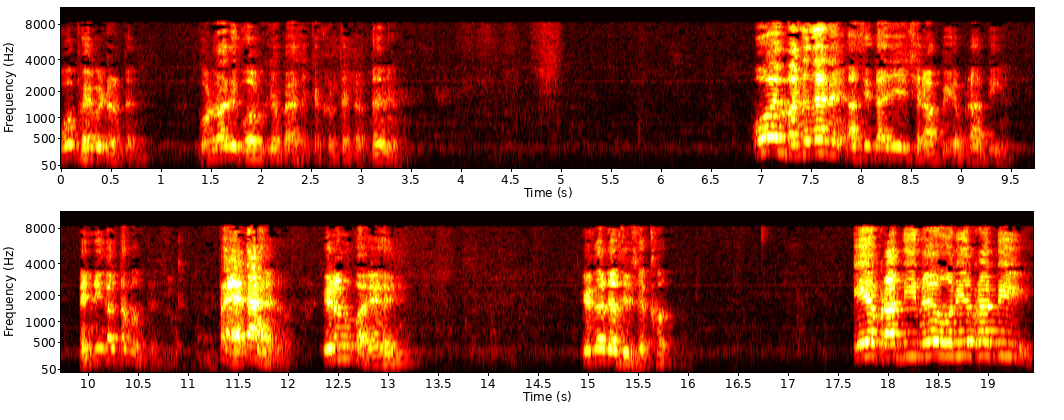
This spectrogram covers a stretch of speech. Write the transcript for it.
ਉਹ ਫੇਰ ਵੀ ਡਰਦੇ ਨੇ। ਗੁਰਦਾ ਦੀ ਗੋਲਕ ਚ ਪੈਸੇ ਚੱਕਣ ਤੇ ਡਰਦੇ ਨੇ। ਉਹ ਇਹ ਮੰਨਦੇ ਨੇ ਅਸੀਂ ਤਾਂ ਜੀ ਸ਼ਰਾਬੀ ਅਪਰਾਧੀ ਇੰਨੀ ਗੱਲ ਤਾਂ ਮੰਨਦੇ ਭੈ ਤਾਂ ਹੈ ਨਾ। ਇਹਨਾਂ ਨੂੰ ਭੈ ਹੈ ਇਹ ਕਹਿੰਦੇ ਅਸੀਂ ਸਿੱਖ। ਇਹ ਅਪਰਾਧੀ ਨੇ ਉਹ ਨਹੀਂ ਅਪਰਾਧੀ।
